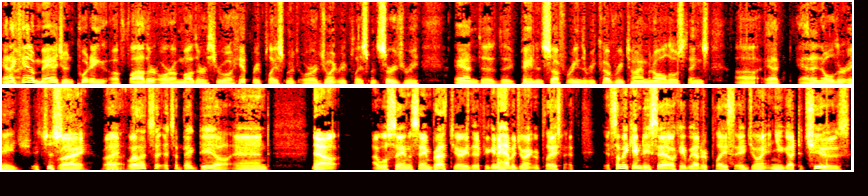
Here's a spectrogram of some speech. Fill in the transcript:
and I can't imagine putting a father or a mother through a hip replacement or a joint replacement surgery, and uh, the pain and suffering, the recovery time, and all those things uh, at at an older age. It's just Right, right. Well, it's a, it's a big deal. And now, I will say in the same breath, Jerry, that if you're going to have a joint replacement, if, if somebody came to you and say, okay, we got to replace a joint, and you got to choose,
